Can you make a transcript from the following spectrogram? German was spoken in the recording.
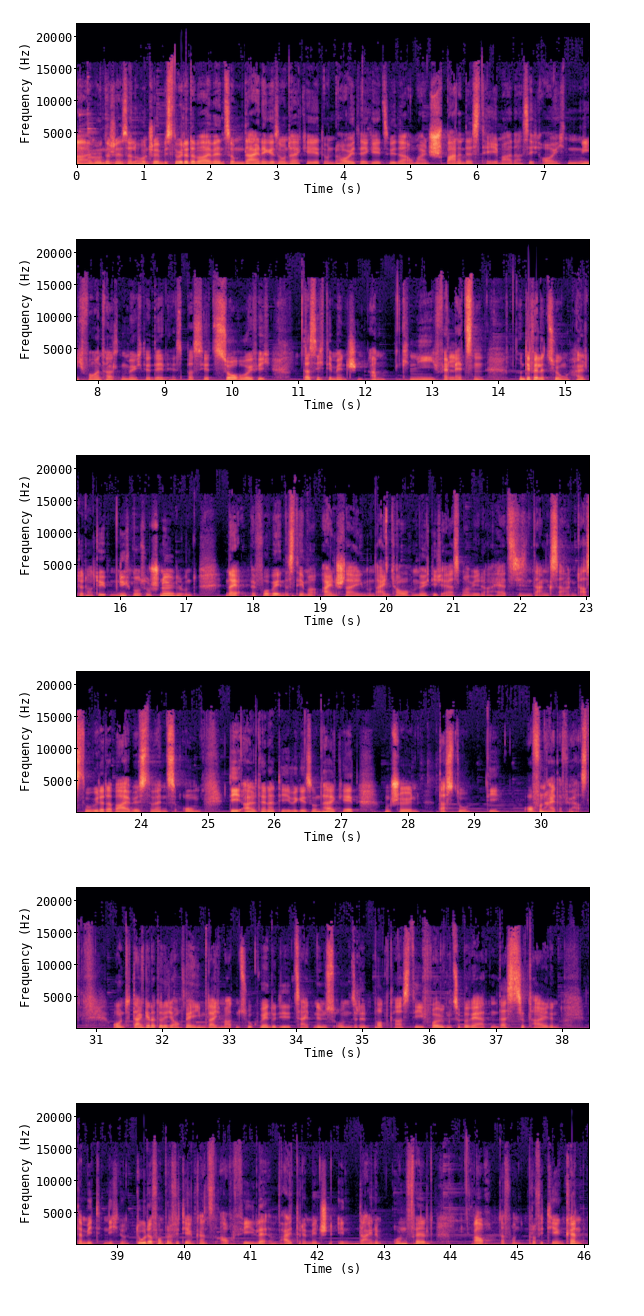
Ein wunderschönes Hallo und schön bist du wieder dabei, wenn es um deine Gesundheit geht. Und heute geht es wieder um ein spannendes Thema, das ich euch nicht vorenthalten möchte, denn es passiert so häufig, dass sich die Menschen am Knie verletzen. Und die Verletzung heilt dann halt eben nicht mehr so schnell. Und naja, bevor wir in das Thema einsteigen und eintauchen, möchte ich erstmal wieder herzlichen Dank sagen, dass du wieder dabei bist, wenn es um die alternative Gesundheit geht. Und schön, dass du die Offenheit dafür hast. Und danke natürlich auch wenn im gleichen Atemzug, wenn du dir die Zeit nimmst, unseren Podcast, die Folgen zu bewerten, das zu teilen, damit nicht nur du davon profitieren kannst, auch viele weitere Menschen in deinem Umfeld auch davon profitieren können.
